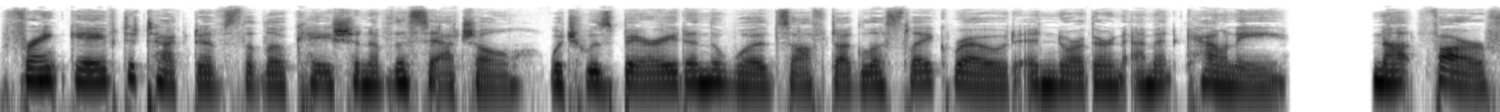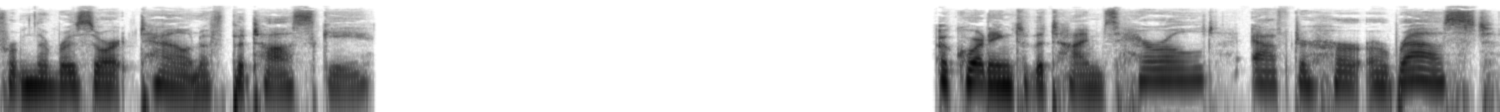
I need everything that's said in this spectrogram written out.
Frank gave detectives the location of the satchel, which was buried in the woods off Douglas Lake Road in northern Emmet County, not far from the resort town of Petoskey. According to the Times Herald, after her arrest,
